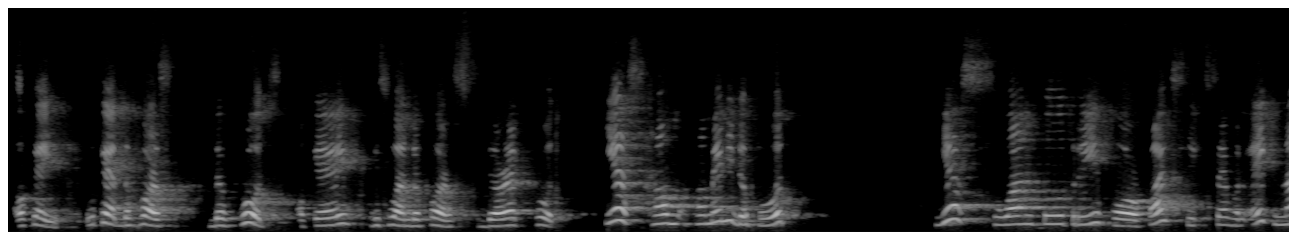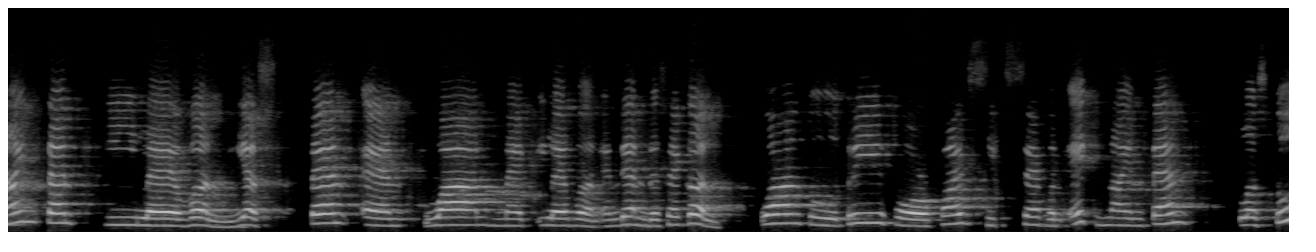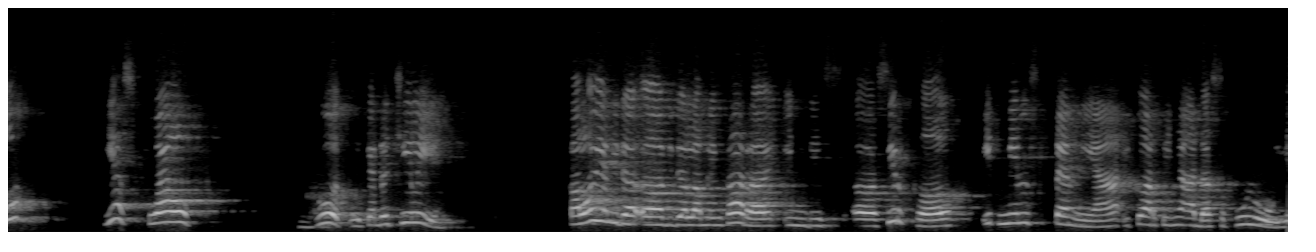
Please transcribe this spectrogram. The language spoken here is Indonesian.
Okay, look at the first, the fruits. Okay, this one, the first, the red fruit. Yes, how, how many the fruit? Yes, 1, 2, 3, 4, 5, 6, 7, 8, 9, 10, 11. Yes, 10 and 1 make 11. And then the second, 1, 2, 3, 4, 5, 6, 7, 8, 9, 10, plus 2. Yes, 12. Good, look at the chili. Kalau yang di, di dalam lingkaran, in this uh, circle, it means 10 ya, itu artinya ada 10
